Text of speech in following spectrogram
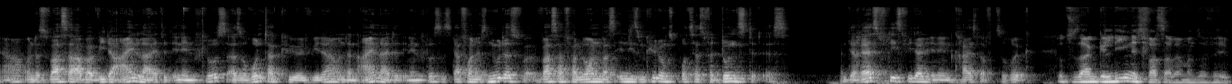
ja, und das Wasser aber wieder einleitet in den Fluss, also runterkühlt wieder und dann einleitet in den Fluss, davon ist nur das Wasser verloren, was in diesem Kühlungsprozess verdunstet ist. Und der Rest fließt wieder in den Kreislauf zurück. Sozusagen geliehenes Wasser, wenn man so will.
